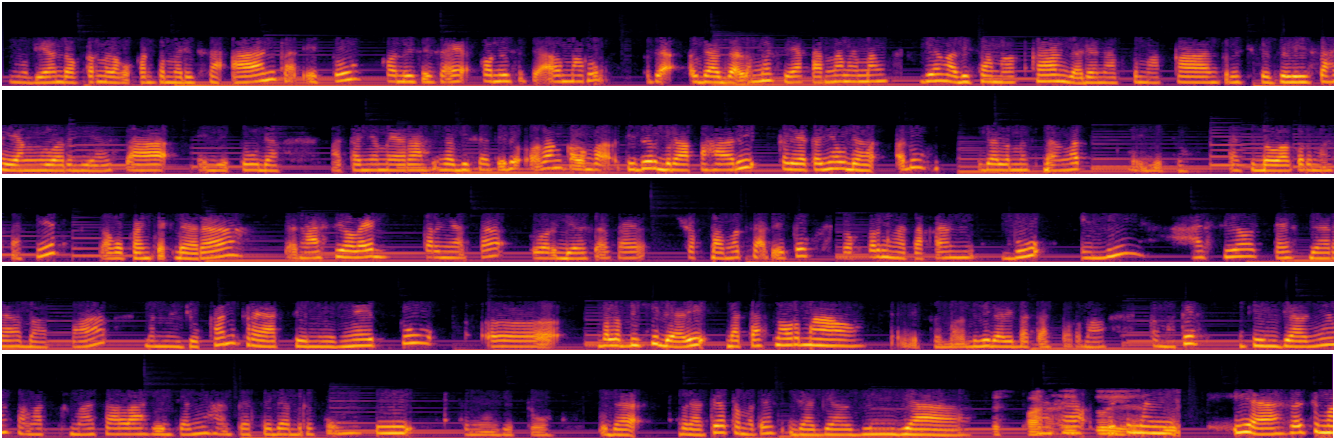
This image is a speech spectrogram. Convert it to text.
kemudian dokter melakukan pemeriksaan. Saat itu kondisi saya kondisi si almarhum udah udah agak lemes ya karena memang dia nggak bisa makan nggak ada nafsu makan terus gelisah yang luar biasa kayak gitu. Udah matanya merah nggak bisa tidur. Orang kalau nggak tidur berapa hari kelihatannya udah aduh udah lemes banget kayak gitu. Kasih bawa ke rumah sakit lakukan cek darah dan hasil lab ternyata luar biasa. Saya shock banget saat itu. Dokter mengatakan bu ini hasil tes darah bapak menunjukkan kreatininnya itu e, melebihi dari batas normal. Gitu melebihi dari batas normal. Otomatis ginjalnya sangat bermasalah ginjalnya hampir tidak berfungsi katanya gitu. Udah berarti otomatis gagal ginjal. Nah, itu ya. cuman, iya saya cuma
